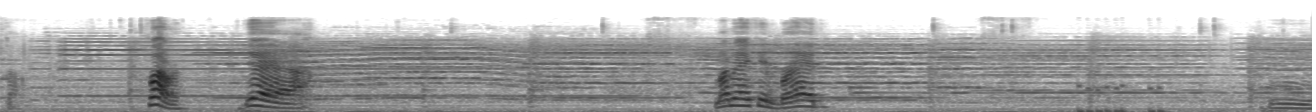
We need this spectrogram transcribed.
stop. Flour. Yeah. Am I making bread? Hmm.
